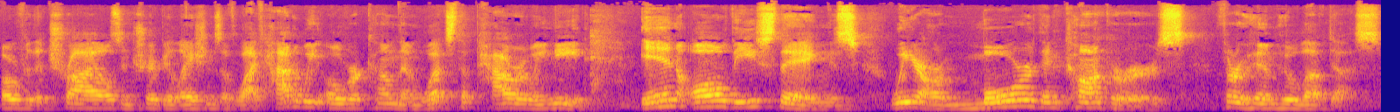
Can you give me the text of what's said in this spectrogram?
over the trials and tribulations of life? How do we overcome them? What's the power we need? In all these things, we are more than conquerors through him who loved us.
